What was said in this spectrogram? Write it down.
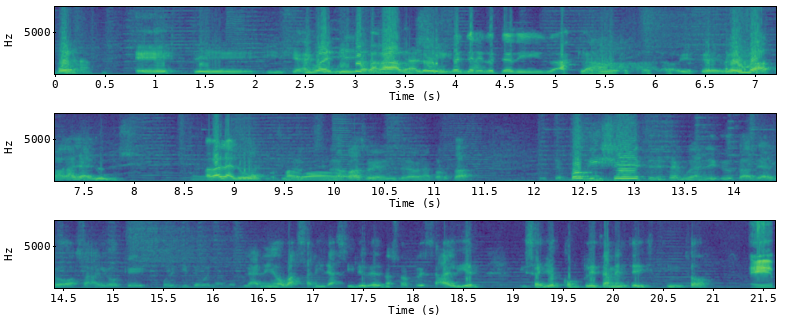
Bueno, Ah. este. Y dije, "Ay, Igual tiene que buena pagar la luz, ¿qué consigna". querés que te diga? Claro, ¿viste? Brenda, apagá la luz. Apagá la luz, por Si no- favor. Si no la apagás, obviamente te la van a cortar. Este, Vos, Guille, ¿tenés alguna anécdota de algo, o sea, algo que vos dijiste, bueno, lo planeo, va a salir así, le voy a dar una sorpresa a alguien y salió completamente distinto? Eh,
